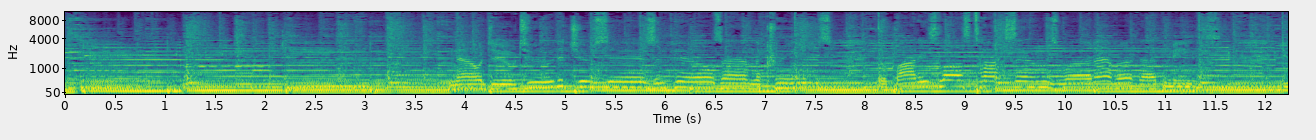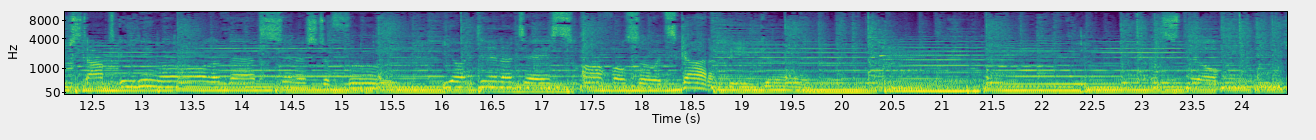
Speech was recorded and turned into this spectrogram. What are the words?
Now due to the juices and pills and the creams, your body's lost toxins, whatever that means. You've stopped eating all of that sinister food. Your dinner tastes awful, so it's gotta be good. Still,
